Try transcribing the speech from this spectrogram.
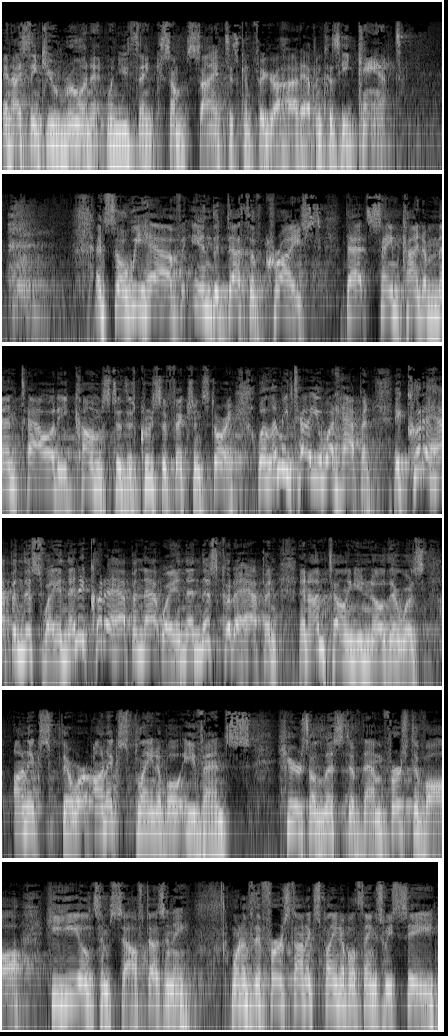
And I think you ruin it when you think some scientist can figure out how it happened because he can't. And so we have in the death of Christ, that same kind of mentality comes to the crucifixion story. Well, let me tell you what happened. It could have happened this way, and then it could have happened that way, and then this could have happened. And I'm telling you, no, there was unex- there were unexplainable events. Here's a list of them. First of all, he yields himself, doesn't he? One of the first unexplainable things we see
